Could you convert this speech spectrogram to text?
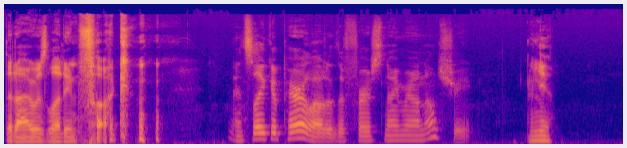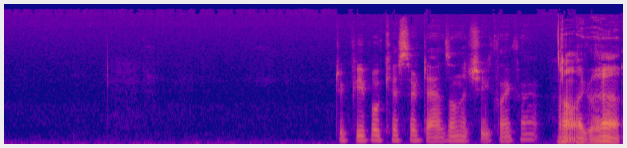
That I was letting fuck. It's like a parallel to the first Nightmare on Elm Street. yeah. Do people kiss their dads on the cheek like that? Not like that.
